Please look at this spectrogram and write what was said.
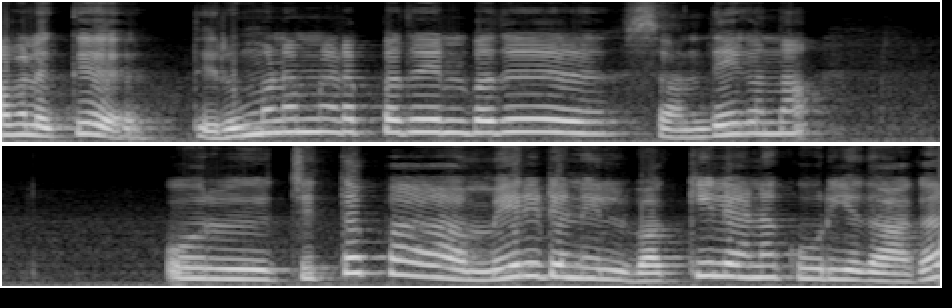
அவளுக்கு திருமணம் நடப்பது என்பது சந்தேகம்தான். ஒரு சித்தப்பா மேரிடனில் வக்கீல் என கூறியதாக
